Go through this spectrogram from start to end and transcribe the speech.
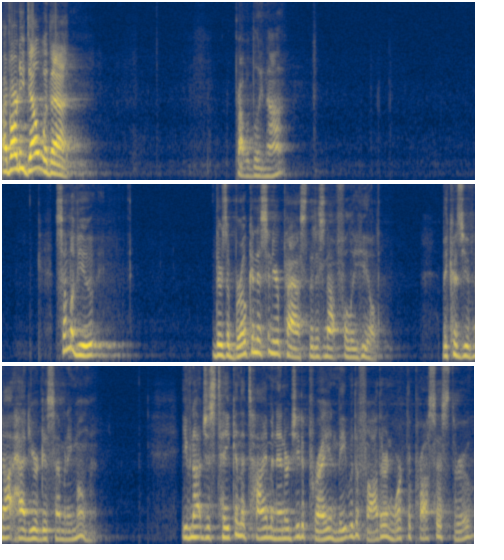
I've already dealt with that. Probably not. Some of you, there's a brokenness in your past that is not fully healed because you've not had your Gethsemane moment. You've not just taken the time and energy to pray and meet with the Father and work the process through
